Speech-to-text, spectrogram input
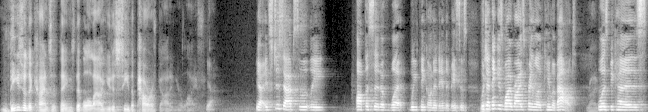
these are the kinds of things that will allow you to see the power of God in your life. Yeah. Yeah, it's just absolutely opposite of what we think on a daily basis, which I think is why Rise, Pray, Love came about. Was because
